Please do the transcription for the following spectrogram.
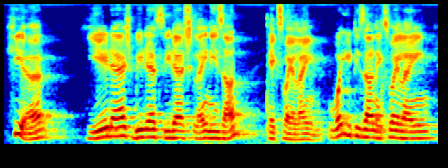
Here A dash, B dash, C dash line is on XY line. Why it is on XY line?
